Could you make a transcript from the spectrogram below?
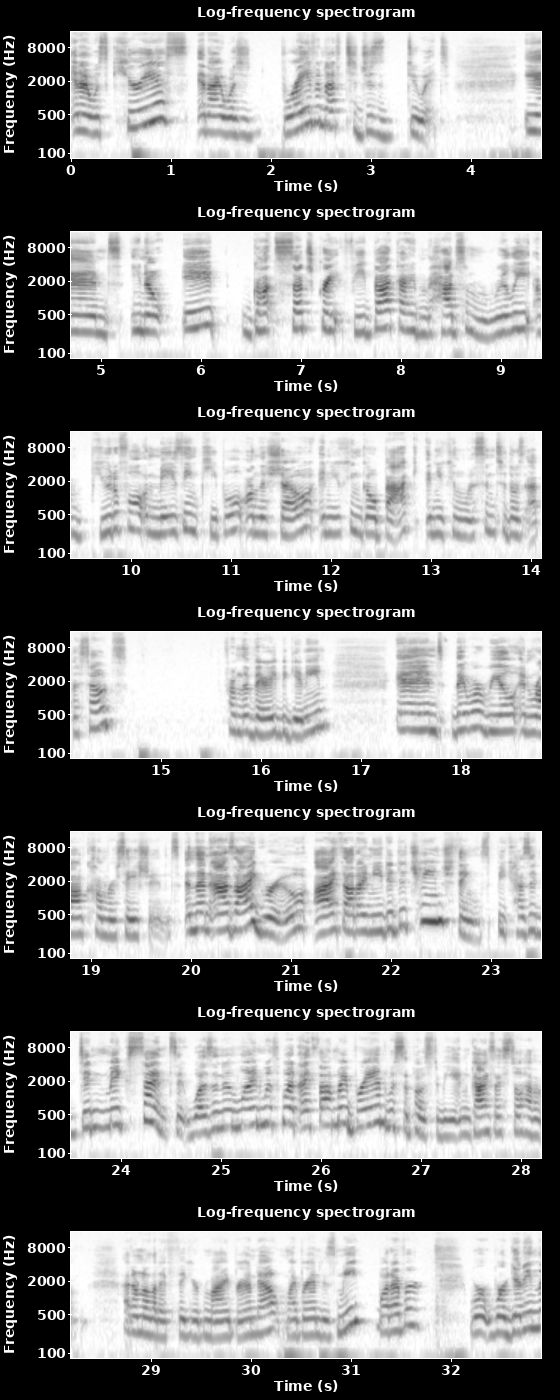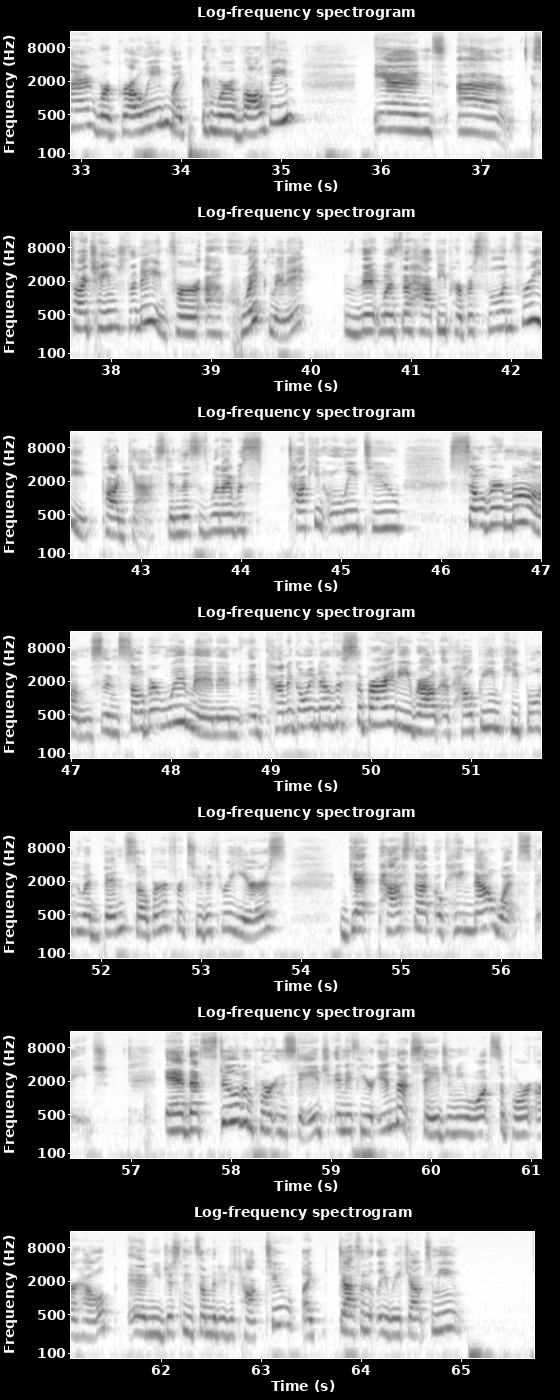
and I was curious and I was brave enough to just do it. And, you know, it got such great feedback. I had some really um, beautiful, amazing people on the show, and you can go back and you can listen to those episodes from the very beginning. And they were real and raw conversations. And then as I grew, I thought I needed to change things because it didn't make sense. It wasn't in line with what I thought my brand was supposed to be. And guys, I still haven't, I don't know that I figured my brand out. My brand is me, whatever. We're, we're getting there. We're growing, like, we're evolving. And um, so I changed the name for a quick minute. It was the Happy, Purposeful, and Free podcast. And this is when I was talking only to sober moms and sober women and, and kind of going down the sobriety route of helping people who had been sober for two to three years get past that, okay, now what stage? And that's still an important stage. And if you're in that stage and you want support or help and you just need somebody to talk to, like definitely reach out to me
